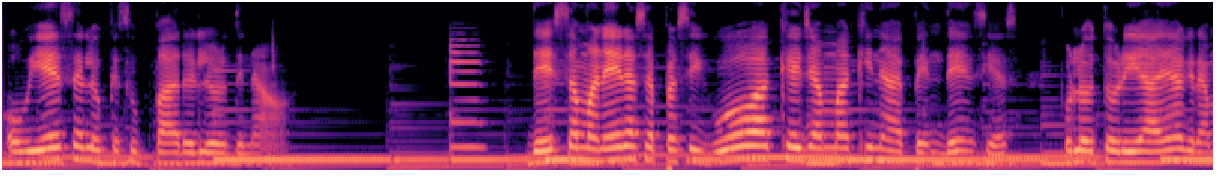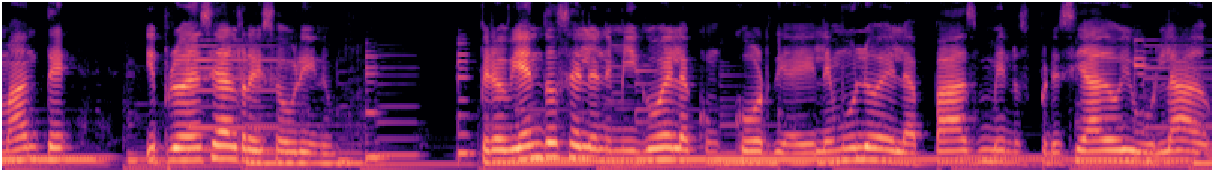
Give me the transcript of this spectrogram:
o viese lo que su padre le ordenaba. De esta manera se apaciguó aquella máquina de pendencias por la autoridad de Agramante y prudencia del rey sobrino. Pero viéndose el enemigo de la concordia y el émulo de la paz menospreciado y burlado,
